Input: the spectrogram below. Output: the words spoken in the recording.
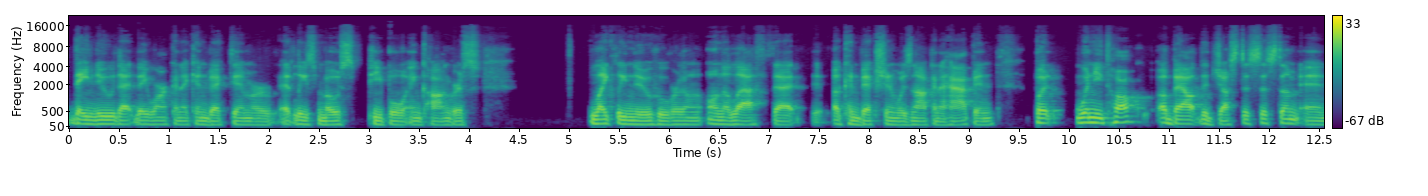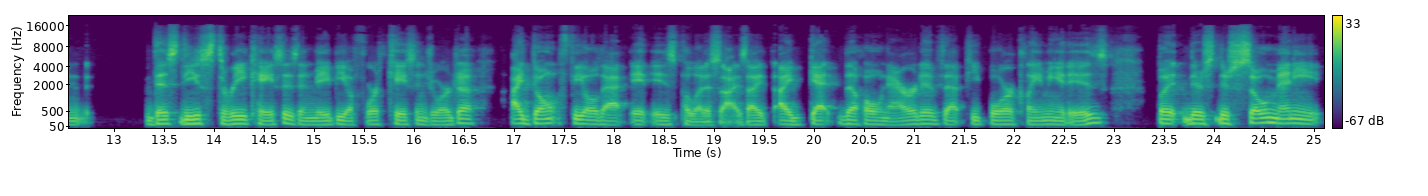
they knew that they weren't going to convict him, or at least most people in Congress likely knew who were on, on the left that a conviction was not going to happen. But when you talk about the justice system and this these three cases and maybe a fourth case in Georgia, I don't feel that it is politicized. I I get the whole narrative that people are claiming it is, but there's there's so many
